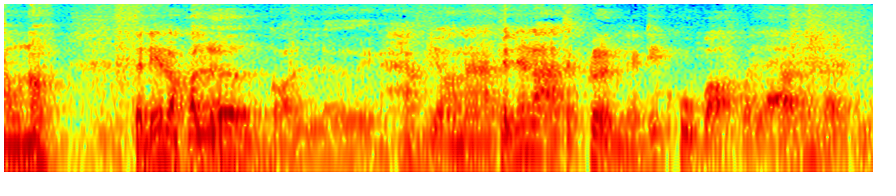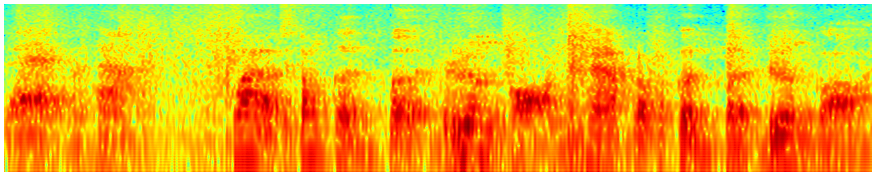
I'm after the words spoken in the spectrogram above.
วเนาะ แตอนนี้เราก็เริ่มก่อนเลยนะครับย่อหน้าตอนนี้เราอาจจะเกริ่นอย่างที่ครูบอกไว้แล้วตั้งแต่ทีแรกนะครับ ว่าเราจะต้องเกรินเปิดเรื่องก่อนนะครับ เราก็เกรินเปิดเรื่องก่อน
